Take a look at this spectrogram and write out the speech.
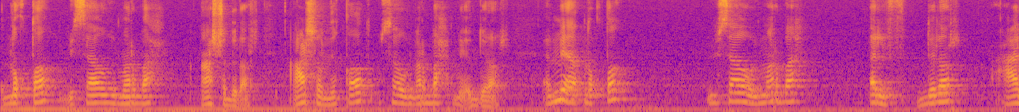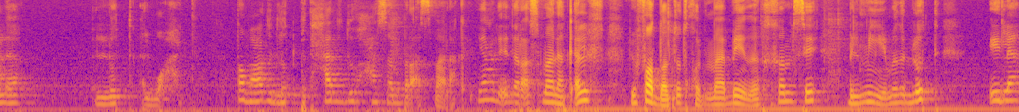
النقطة بيساوي مربح عشرة دولار. عشر نقاط يساوي مربح مئة دولار. المئة نقطة يساوي مربح ألف دولار على ال lot الواحد. طبعا ال lot بتحدده حسب رأس مالك. يعني إذا رأس مالك ألف يفضل تدخل ما بين الخمسة بالمية من ال lot إلى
